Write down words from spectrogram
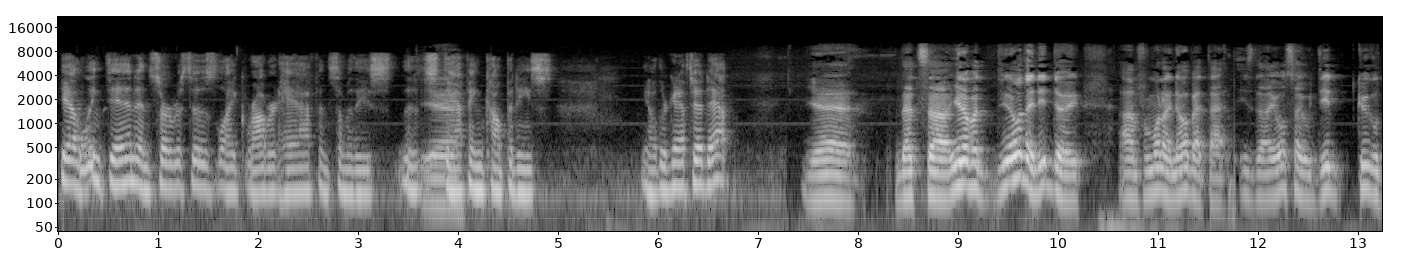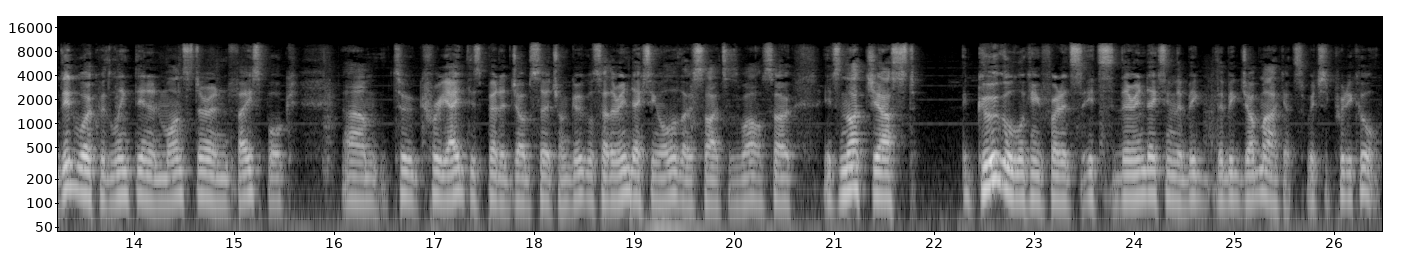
Yeah, LinkedIn and services like Robert Half and some of these the Yeah. staffing companies, you know, they're going to have to adapt. Yeah, That's uh, you know, but you know what they did do. Um, from what I know about that, is they also did Google did work with LinkedIn and Monster and Facebook um, to create this better job search on Google. So they're indexing all of those sites as well. So it's not just Google looking for it; it's it's they're indexing the big the big job markets, which is pretty cool.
